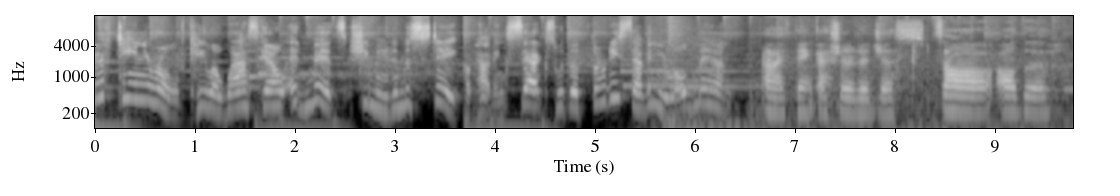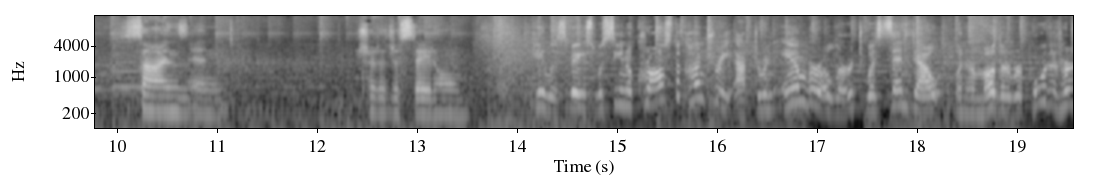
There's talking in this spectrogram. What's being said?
15-year-old Calah Waskow admits she made a mistake of having sex with a 37-year-old man. I think I should have just saw all the signs and should have just stayed home. Calah's face was seen across the country after an Amber Alert was sent out when her mother reported her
